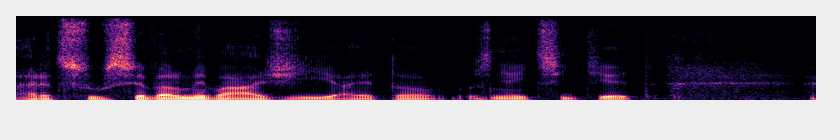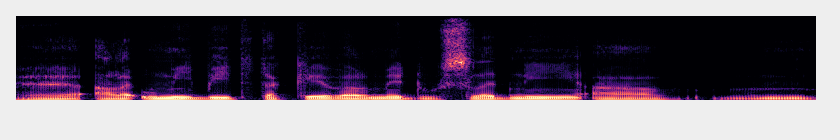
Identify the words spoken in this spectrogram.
herců si velmi váží a je to z něj cítit. Eh, ale umí být taky velmi důsledný a mm,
